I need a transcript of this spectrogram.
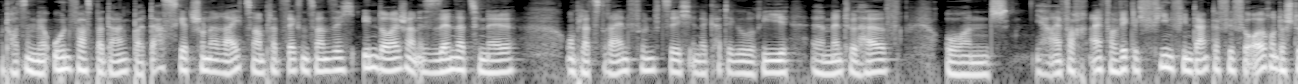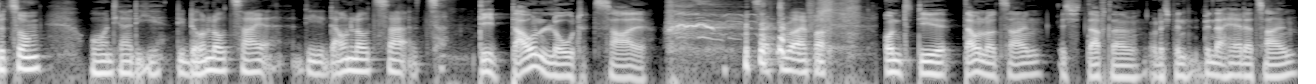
und trotzdem mir unfassbar dankbar, das jetzt schon erreicht zu haben. Platz 26 in Deutschland ist sensationell und Platz 53 in der Kategorie äh, Mental Health und ja, einfach, einfach wirklich vielen, vielen Dank dafür für eure Unterstützung und ja, die, die Download-Zahl, die Download-Zahl. Die Download-Zahl. Sag du einfach. Und die Download-Zahlen, ich darf da, oder ich bin, bin daher der Zahlen,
